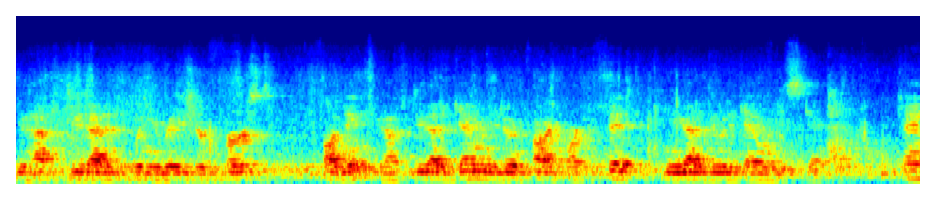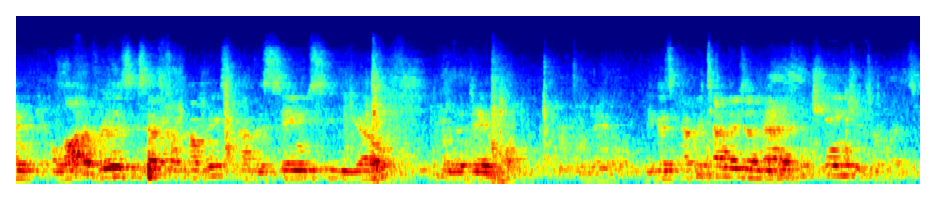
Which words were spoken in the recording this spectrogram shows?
You have to do that when you raise your first funding. You have to do that again when you're doing product market fit, and you gotta do it again when you scale. And a lot of really successful companies have the same CEO from the day one, from day one. Because every time there's a management change, it's a risk.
